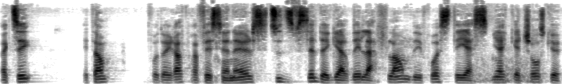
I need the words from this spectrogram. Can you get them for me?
Fait que, tu sais, étant photographe professionnel, c'est-tu difficile de garder la flamme des fois si tu es assigné à quelque chose que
